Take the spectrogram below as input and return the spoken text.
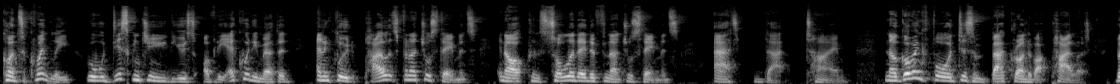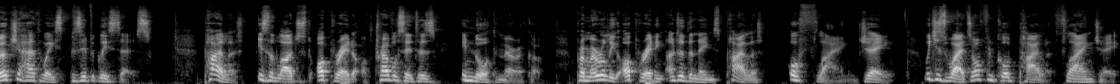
Consequently, we will discontinue the use of the equity method and include Pilot's financial statements in our consolidated financial statements at that time. Now, going forward to some background about Pilot, Berkshire Hathaway specifically says Pilot is the largest operator of travel centers in North America primarily operating under the names Pilot or Flying J, which is why it's often called Pilot Flying J,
